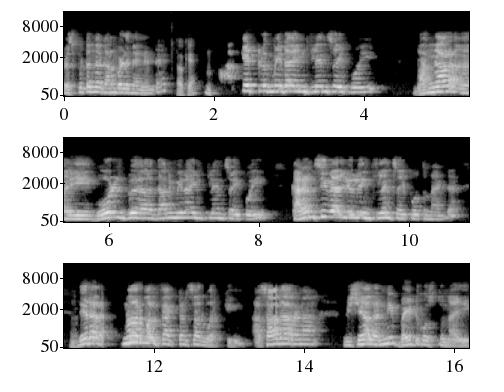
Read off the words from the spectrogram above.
ప్రస్ఫుటంగా కనబడేది ఏంటంటే ఓకే. మార్కెట్ల మీద ఇన్ఫ్లుయెన్స్ అయిపోయి బంగార ఈ గోల్డ్ దాని మీద ఇన్ఫ్లుయెన్స్ అయిపోయి కరెన్సీ వాల్యూలు ఇన్ఫ్లుయెన్స్ అయిపోతున్నాయంటే Hmm. There are normal factors are working అసాధారణ విషయాలన్నీ బయటకు వస్తున్నాయి.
